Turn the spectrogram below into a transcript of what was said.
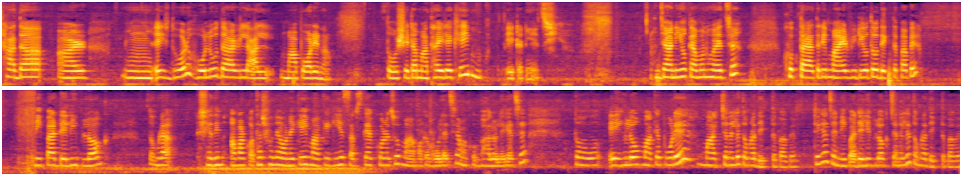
সাদা আর এই ধর হলুদ আর লাল মা পরে না। তো সেটা মাথায় রেখেই এটা নিয়েছি। জানিও কেমন হয়েছে? খুব তাড়াতাড়ি মায়ের ভিডিওতেও দেখতে পাবে। নিপা ডেলি ব্লগ তোমরা সেদিন আমার কথা শুনে অনেকেই মাকে গিয়ে সাবস্ক্রাইব করেছ। মা আমাকে বলেছে, আমার খুব ভালো লেগেছে। তো এইগুলো মাকে পড়ে মার চ্যানেলে তোমরা দেখতে পাবে। ঠিক আছে? নিপা ডেলি ব্লগ চ্যানেলে তোমরা দেখতে পাবে।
